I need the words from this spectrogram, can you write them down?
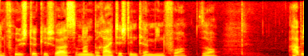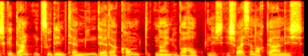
dann frühstücke ich was und dann bereite ich den Termin vor. So. Habe ich Gedanken zu dem Termin, der da kommt? Nein, überhaupt nicht. Ich weiß ja noch gar nicht,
